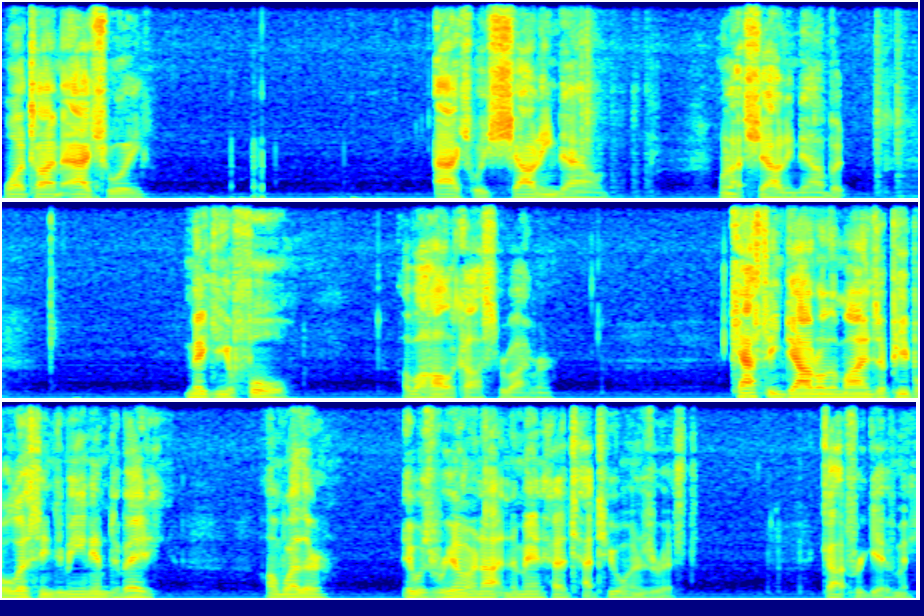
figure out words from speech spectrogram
One time, actually, actually shouting down, well, not shouting down, but making a fool of a Holocaust survivor casting doubt on the minds of people listening to me and him debating on whether it was real or not, and the man had a tattoo on his wrist. God forgive me.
